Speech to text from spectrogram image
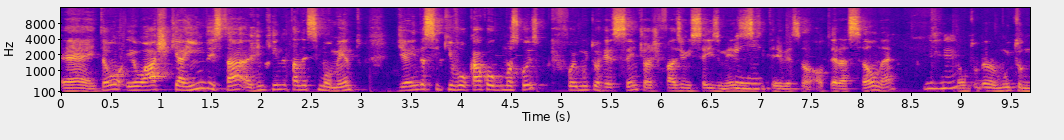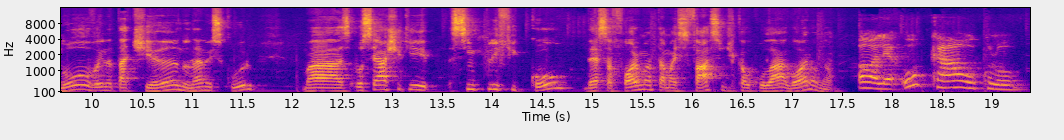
É, então eu acho que ainda está, a gente ainda está nesse momento de ainda se equivocar com algumas coisas, porque foi muito recente, acho que fazem uns seis meses Sim. que teve essa alteração, né? Uhum. Então tudo é muito novo, ainda tateando, né, no escuro. Mas você acha que simplificou dessa forma? Está mais fácil de calcular agora ou não? Olha, o cálculo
